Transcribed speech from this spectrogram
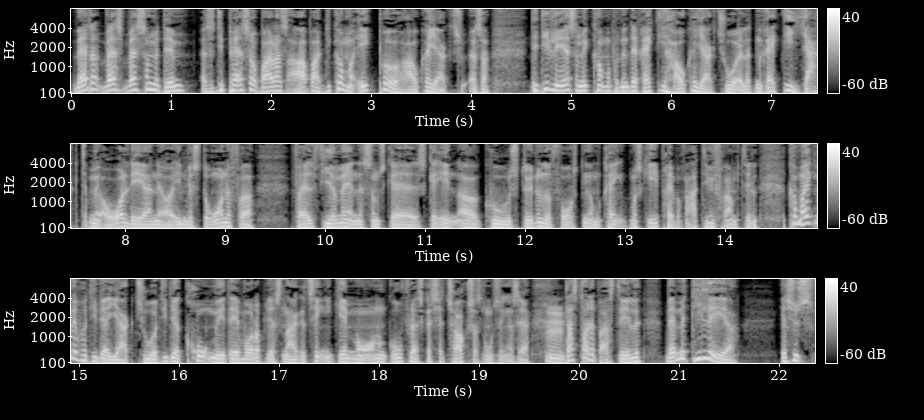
Hvad, der, hvad, hvad så med dem? Altså, de passer jo bare deres arbejde. De kommer ikke på havkajaktur. Altså, det er de læger, som ikke kommer på den der rigtige havkajaktur, eller den rigtige jagt med overlægerne og investorerne for, for alle firmaerne, som skal, skal ind og kunne støtte noget forskning omkring måske et præparat, de vil fremstille. Kommer ikke med på de der jagtture, de der kromiddage, hvor der bliver snakket ting igennem over nogle gode flasker Chatox og sådan nogle ting. Altså, mm. Der står det bare stille. Hvad med de læger? Jeg synes,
